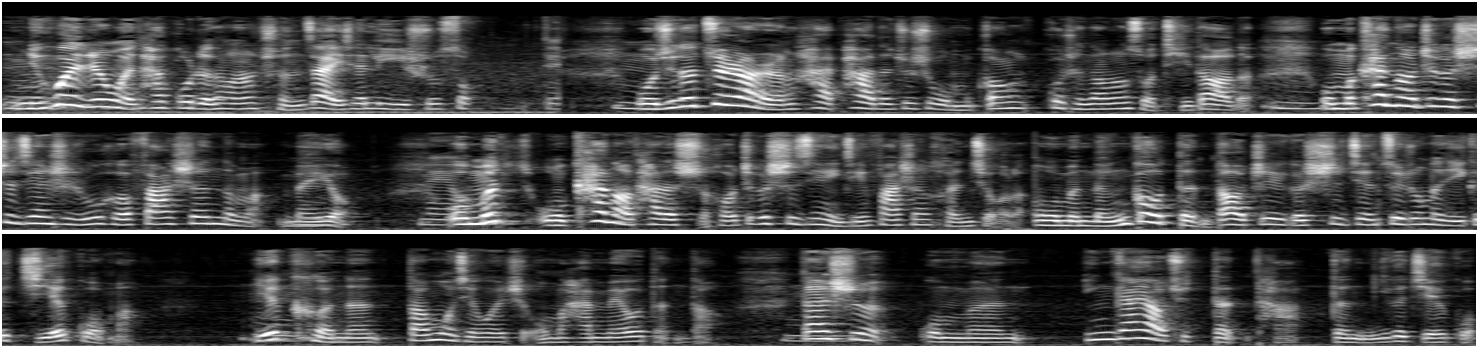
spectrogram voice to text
你会认为他过程当中存在一些利益输送？我觉得最让人害怕的就是我们刚过程当中所提到的，我们看到这个事件是如何发生的吗？没有。我们我看到它的时候，这个事件已经发生很久了。我们能够等到这个事件最终的一个结果吗？也可能到目前为止我们还没有等到。但是我们应该要去等他，等一个结果，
